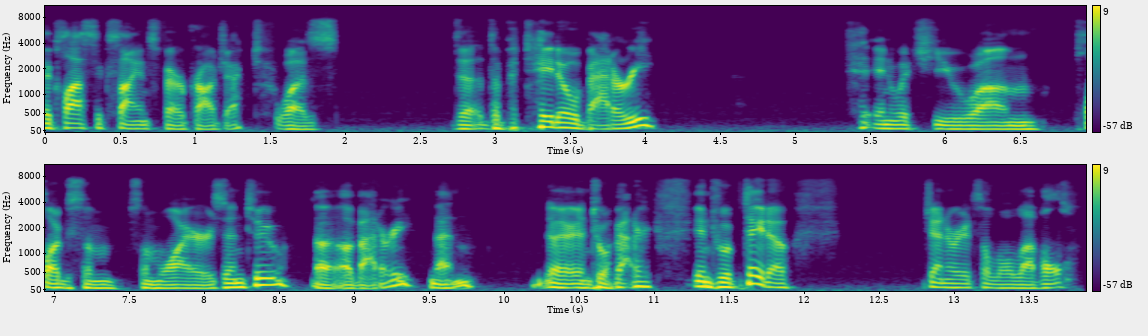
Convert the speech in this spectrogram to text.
the classic science fair project was the the potato battery in which you um plug some some wires into a, a battery, then uh, into a battery into a potato, generates a low level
